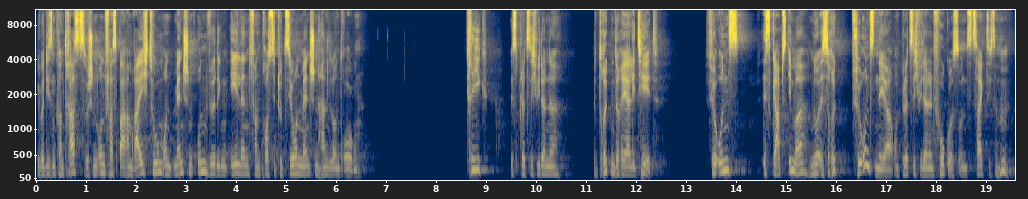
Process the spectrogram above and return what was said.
über diesen Kontrast zwischen unfassbarem Reichtum und menschenunwürdigem Elend von Prostitution, Menschenhandel und Drogen. Krieg ist plötzlich wieder eine bedrückende Realität. Für uns es gab es immer, nur es rückt für uns näher und plötzlich wieder in den Fokus und es zeigt sich so, hm,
